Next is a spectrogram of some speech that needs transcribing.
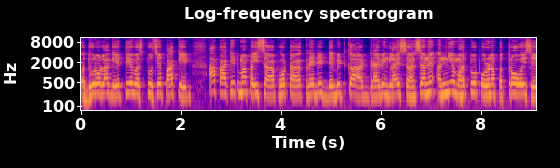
અધૂરો લાગે. તે વસ્તુ છે પાકીટ. આ પાકીટમાં પૈસા, ફોટા, credit, debit card, driving licence અને અન્ય મહત્વપૂર્ણ પત્રો હોય છે.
